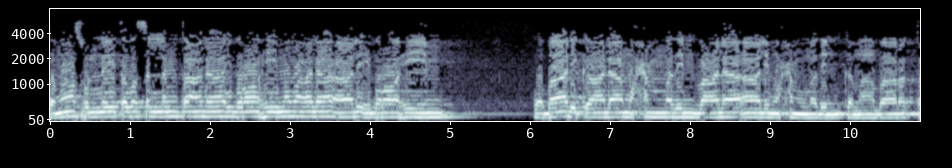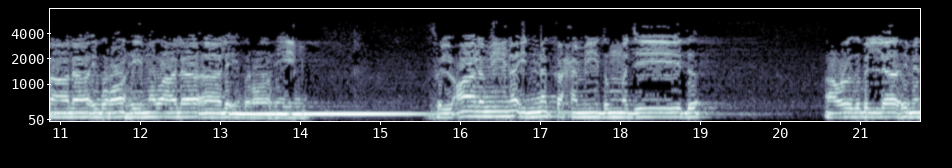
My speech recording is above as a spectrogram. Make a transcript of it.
كما صليت وسلمت على إبراهيم وعلى آل إبراهيم وبارك على محمد وعلى آل محمد كما باركت على إبراهيم وعلى آل إبراهيم في العالمين إنك حميد مجيد. أعوذ بالله من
